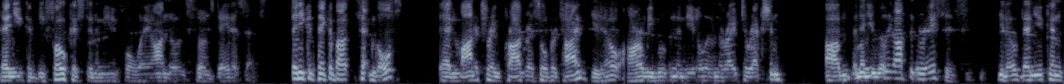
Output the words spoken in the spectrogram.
then you can be focused in a meaningful way on those those data sets. Then you can think about setting goals and monitoring progress over time. You know, are we moving the needle in the right direction? Um, and then you're really off to the races. You know, then you can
